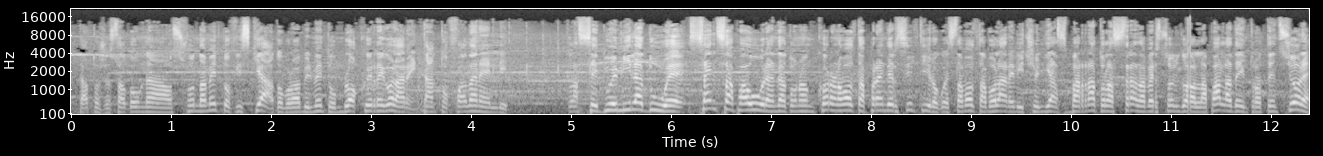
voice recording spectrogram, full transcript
Intanto c'è stato un sfondamento fischiato, probabilmente un blocco irregolare, intanto Fadanelli classe 2002 senza paura è andato ancora una volta a prendersi il tiro. Questa volta Volarevic gli ha sbarrato la strada verso il gol. La palla dentro attenzione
